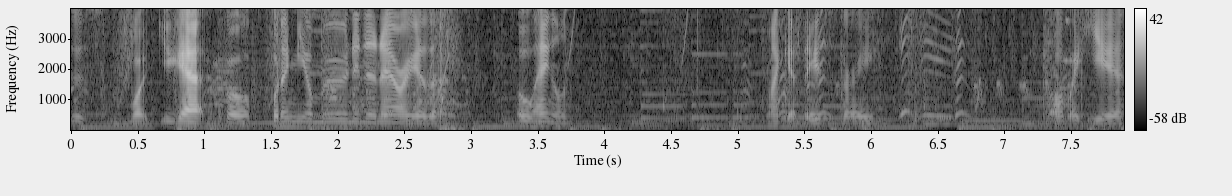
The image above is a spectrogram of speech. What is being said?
This is what you get for putting your moon in an area that... Oh, hang on. Might get these three over here.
